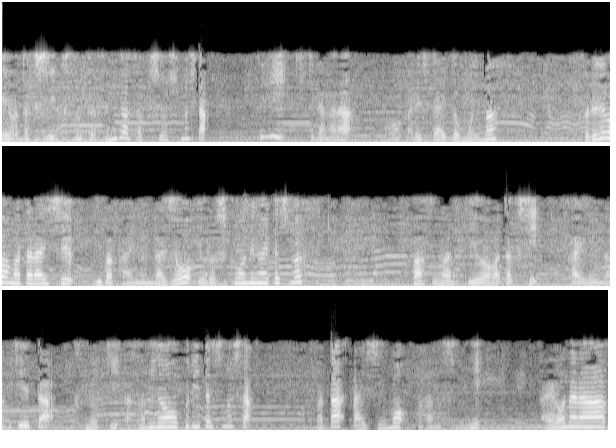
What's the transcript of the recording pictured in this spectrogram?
えー、私、楠木康美が作詞をしました。ぜひ聴きながらお別れしたいと思います。それではまた来週、リバ開運ラジオをよろしくお願いいたします。パーソナリティは私、開運ナビゲーター、楠木あさみがお送りいたしました。また来週もお楽しみに。さようなら。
